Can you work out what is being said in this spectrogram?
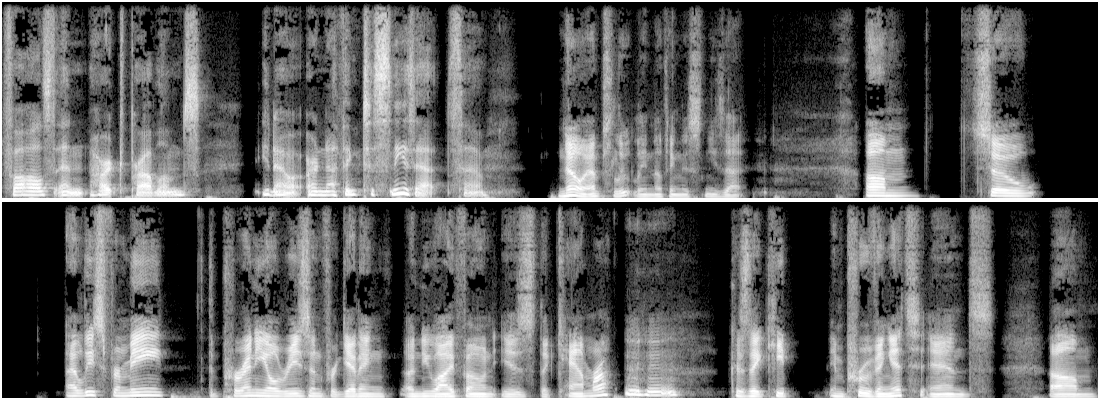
falls and heart problems, you know, are nothing to sneeze at. So, No, absolutely nothing to sneeze at. Um, so at least for me, the perennial reason for getting a new iPhone is the camera because they keep improving it. And, um,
